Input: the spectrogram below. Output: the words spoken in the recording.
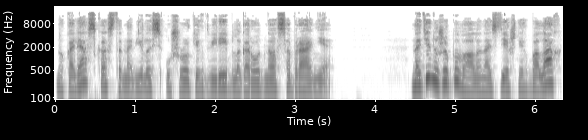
но коляска остановилась у широких дверей благородного собрания. Надин уже бывала на здешних балах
